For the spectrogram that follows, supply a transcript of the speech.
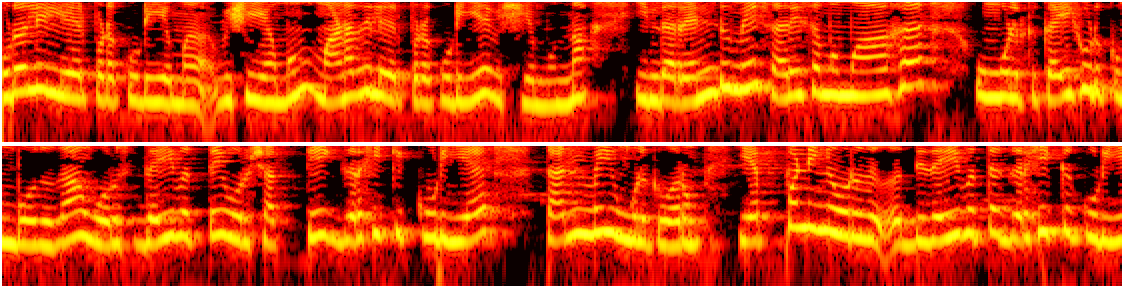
உடலில் ஏற்படக்கூடிய ம விஷயமும் மனதில் ஏற்படக்கூடிய விஷயமும் தான். இந்த ரெண்டுமே சரிசமமாக உங்களுக்கு கை கொடுக்கும் போது தான் ஒரு தெய்வத்தை ஒரு சக்தி கிரகிக்கக்கூடிய தன்மை உங்களுக்கு வரும். எப்போ நீங்கள் ஒரு தெய்வத்தை கிரகிக்கக்கூடிய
